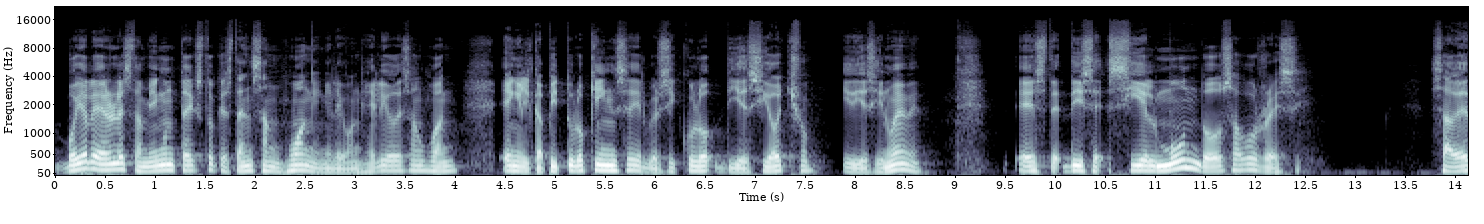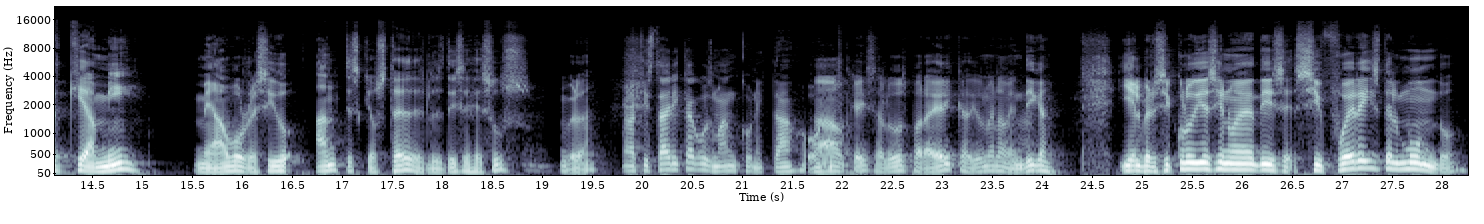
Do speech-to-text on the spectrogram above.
voy a leerles también un texto que está en San Juan, en el Evangelio de San Juan, en el capítulo 15, el versículo 18 y 19. Este, dice, si el mundo os aborrece, sabed que a mí me ha aborrecido antes que a ustedes, les dice Jesús, ¿verdad? Bueno, aquí está Erika Guzmán conectada. Ah, ok, saludos para Erika, Dios me la bendiga. Y el versículo 19 dice, si fuereis del mundo,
